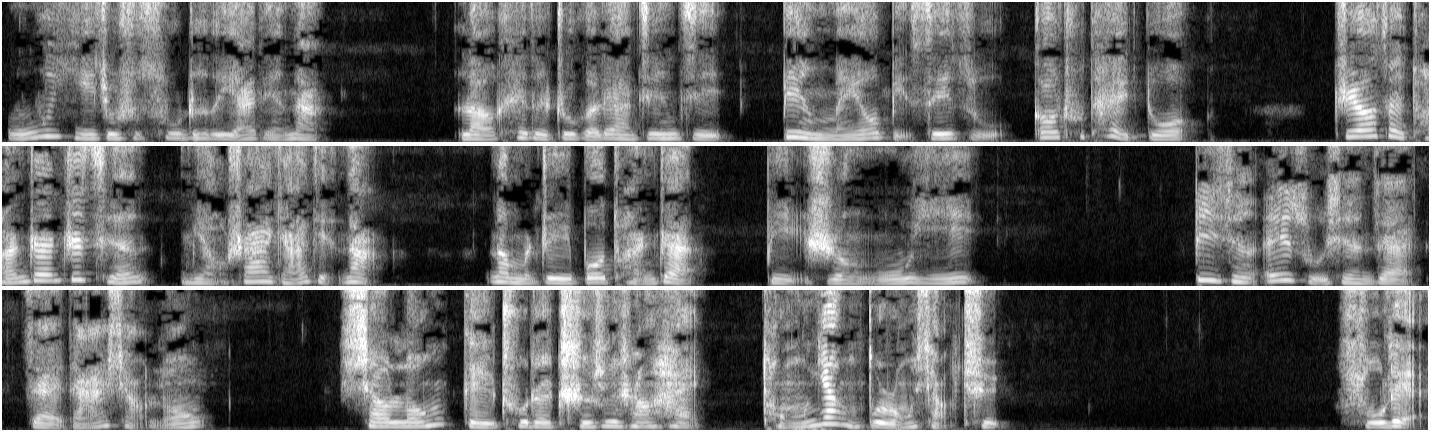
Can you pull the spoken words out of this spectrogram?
无疑就是苏哲的雅典娜。老 K 的诸葛亮经济并没有比 C 组高出太多，只要在团战之前秒杀雅典娜，那么这一波团战必胜无疑。毕竟 A 组现在在打小龙，小龙给出的持续伤害同样不容小觑。苏烈，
